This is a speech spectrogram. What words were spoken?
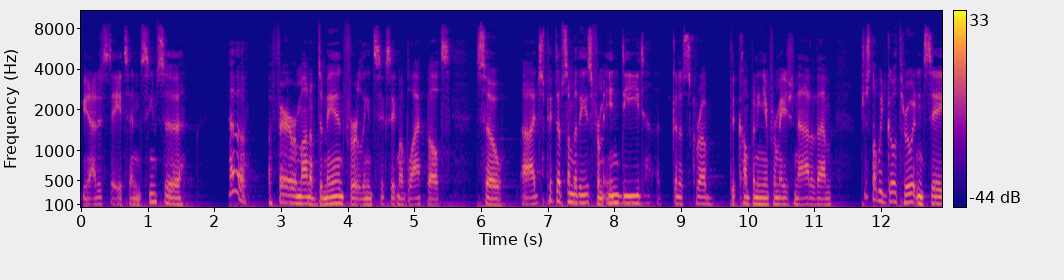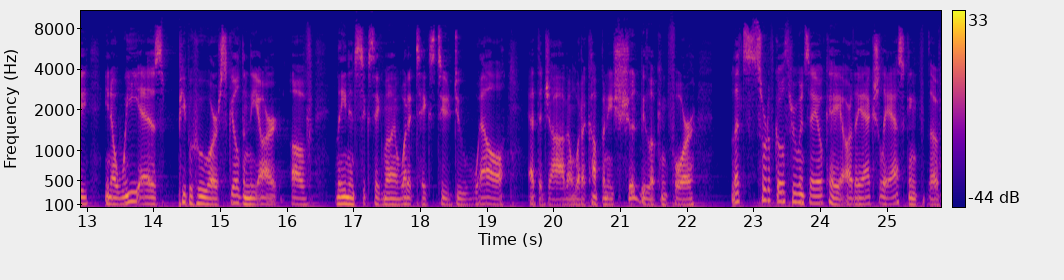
United States and seems to have a, a fair amount of demand for Lean Six Sigma black belts. So uh, I just picked up some of these from Indeed. I'm going to scrub the company information out of them just thought we'd go through it and say, you know, we as people who are skilled in the art of Lean and Six Sigma and what it takes to do well at the job and what a company should be looking for, let's sort of go through and say, okay, are they actually asking for the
